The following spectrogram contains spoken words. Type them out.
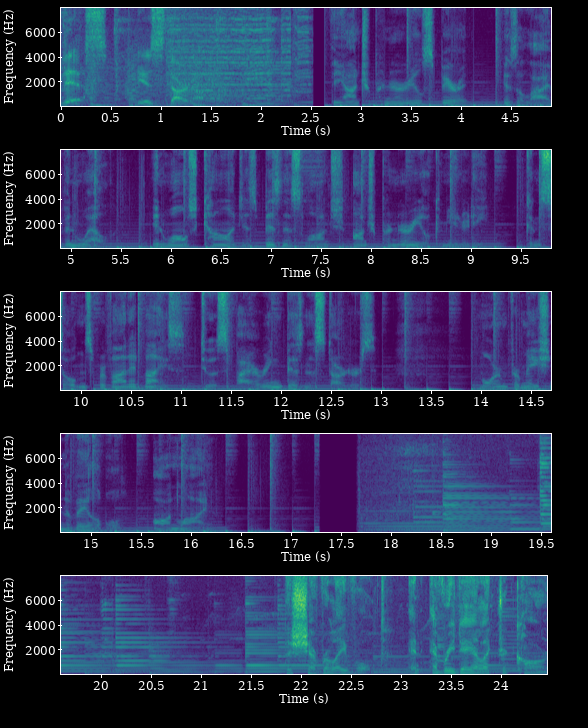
This is Startup. The entrepreneurial spirit is alive and well. In Walsh College's business launch entrepreneurial community, consultants provide advice to aspiring business starters. More information available online. The Chevrolet Volt, an everyday electric car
